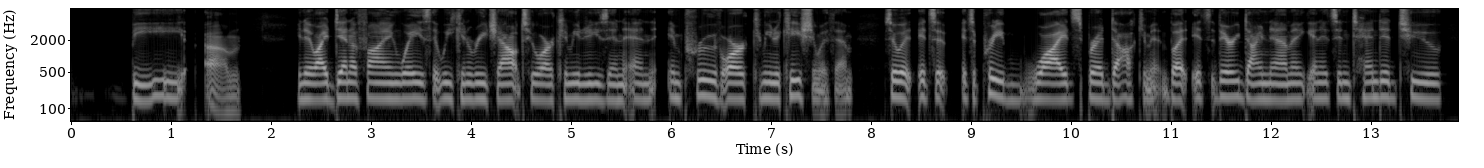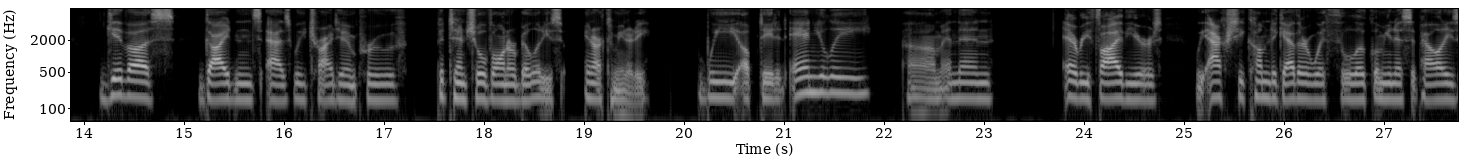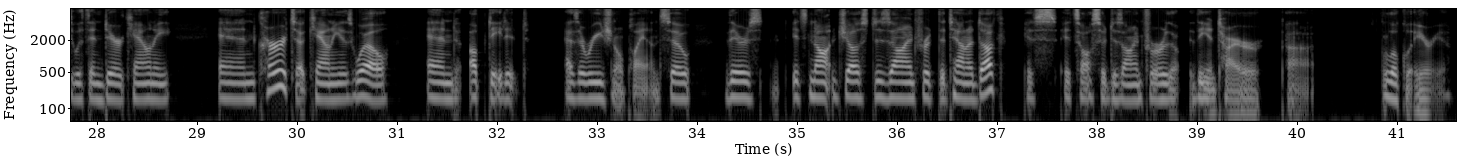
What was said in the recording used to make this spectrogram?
be um, you know identifying ways that we can reach out to our communities and and improve our communication with them. So it, it's a it's a pretty widespread document, but it's very dynamic and it's intended to give us guidance as we try to improve potential vulnerabilities in our community. We update it annually, um, and then every five years, we actually come together with the local municipalities within Dare County and Currituck County as well and update it as a regional plan. So there's it's not just designed for the town of Duck; it's it's also designed for the, the entire uh, local area.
